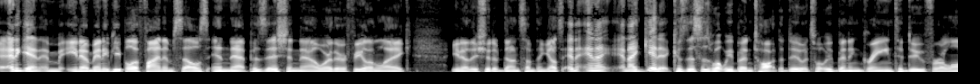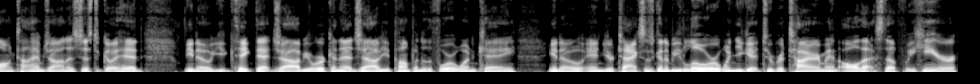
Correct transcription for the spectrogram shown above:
and again, you know, many people have find themselves in that position now where they're feeling like, you know, they should have done something else. And and I and I get it because this is what we've been taught to do. It's what we've been ingrained to do for a long time. John is just to go ahead. You know, you take that job, you're working that job, you pump into the 401k. You know, and your tax is going to be lower when you get to retirement. All that stuff we hear,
